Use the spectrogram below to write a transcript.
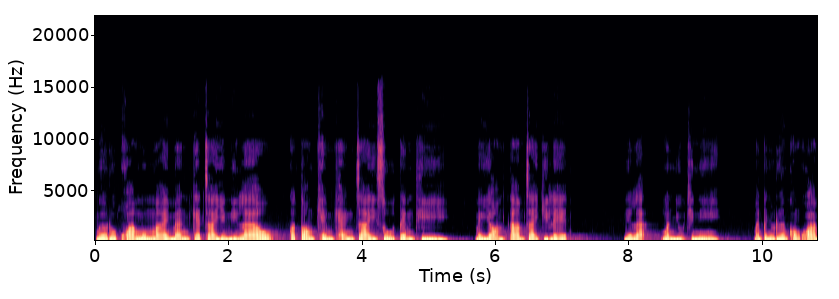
เมื่อรู้ความมุ่งหมายแม่นแก่ใจอย่างนี้แล้ว ก็ต้องเข้มแข็งใจสู้เต็มที่ ไม่ยอมตามใจกิเลส นี่แหละ มันอยู่ที่นี่ มันเป็นเรื่องของความ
